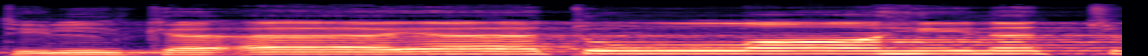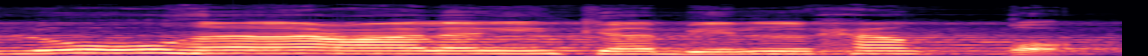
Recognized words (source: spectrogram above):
تلك آيات الله نتلوها عليك بالحق.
